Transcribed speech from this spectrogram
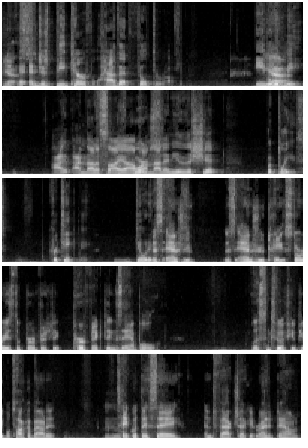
Yes. And just be careful. Have that filter up. Even Yeah. with me. I, I'm not a psyop. I'm not any of this shit. But please, critique me. Do it. This Andrew, this Andrew Tate story is the perfect perfect example. Listen to a few people talk about it, Mhm. take what they say and fact check it, write it down,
